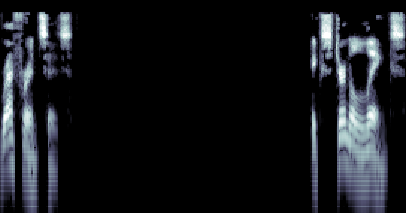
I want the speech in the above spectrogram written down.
References. External links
